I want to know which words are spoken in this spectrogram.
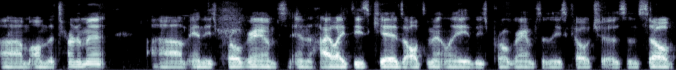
um, on the tournament um, and these programs and highlight these kids, ultimately these programs and these coaches. And so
